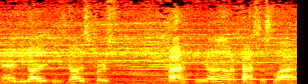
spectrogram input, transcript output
and you got he's got his first fast. You got another fastest lap.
